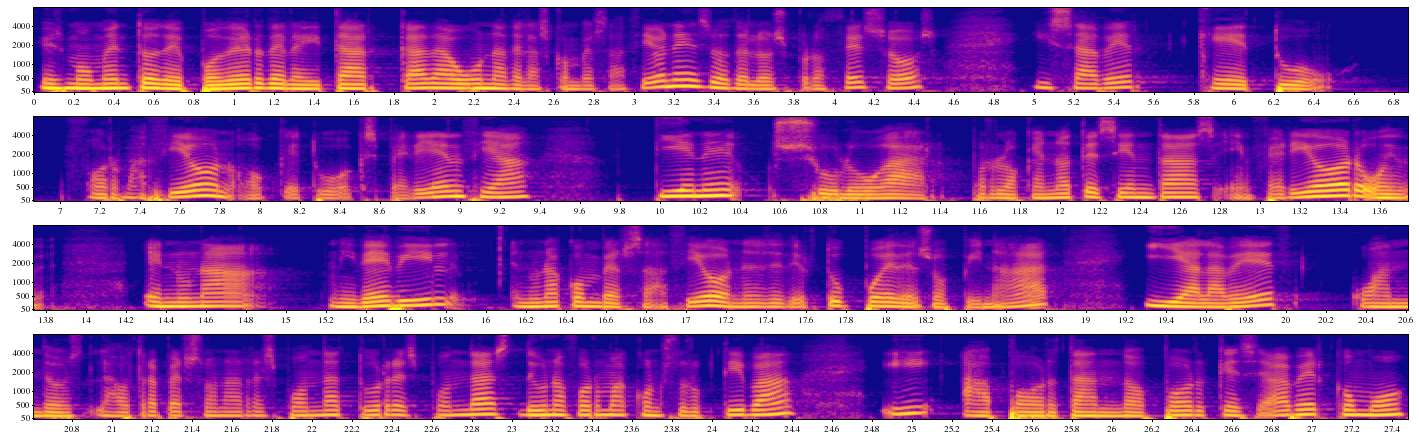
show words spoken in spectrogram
Es momento de poder deleitar cada una de las conversaciones o de los procesos y saber que tu formación o que tu experiencia tiene su lugar, por lo que no te sientas inferior o en una ni débil en una conversación, es decir, tú puedes opinar y a la vez cuando la otra persona responda, tú respondas de una forma constructiva y aportando, porque se va a ver como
